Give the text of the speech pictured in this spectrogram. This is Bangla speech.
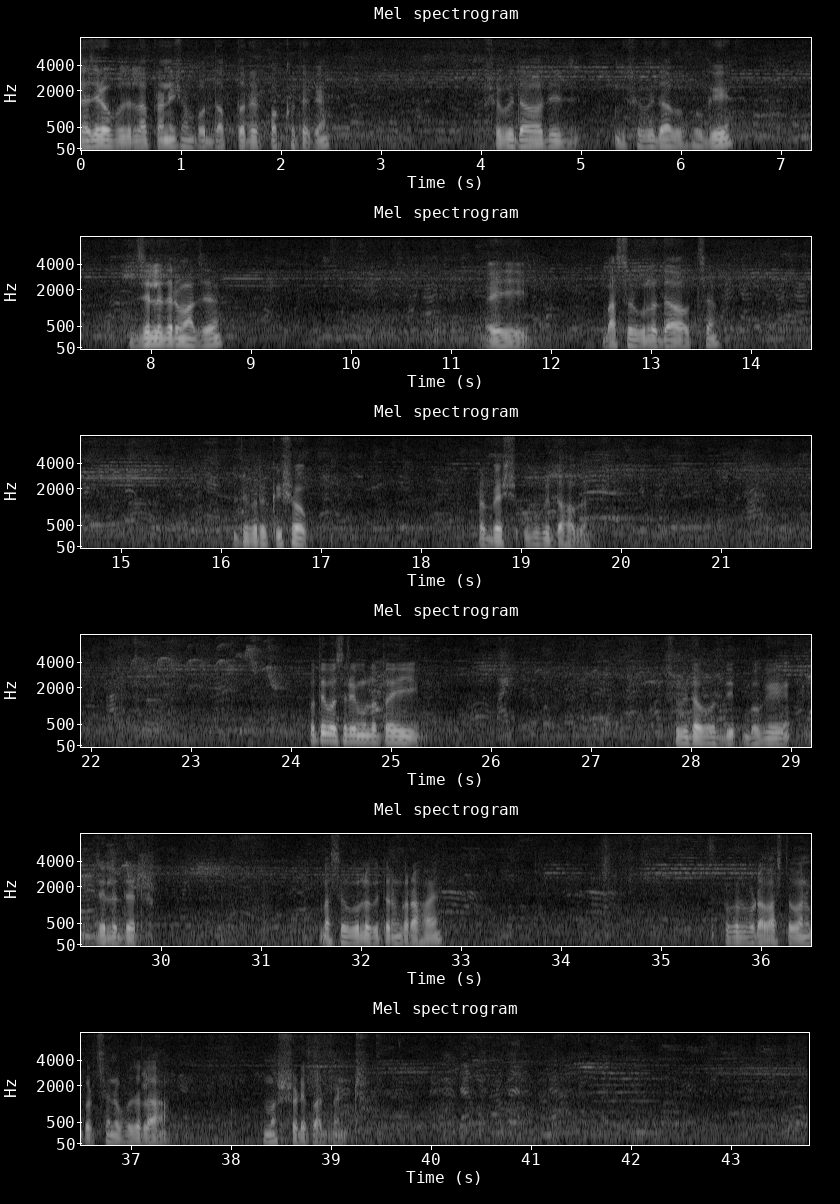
গাজিরা উপজেলা প্রাণী সম্পদ দপ্তরের পক্ষ থেকে সুবিধাবাদী সুবিধাভোগী জেলেদের মাঝে এই বাছুরগুলো দেওয়া হচ্ছে। এতে করে কৃষক বেশ উপকৃত হবে। প্রতি বছরই মূলত এই সুবিধাভোগী জেলেদের বাছুরগুলো বিতরণ করা হয়। প্রকল্পটা বাস্তবায়ন করছেন উপজেলা মৎস্য ডিপার্টমেন্ট।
